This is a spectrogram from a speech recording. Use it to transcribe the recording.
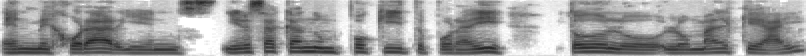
en mejorar y en ir sacando un poquito por ahí todo lo mal que hay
